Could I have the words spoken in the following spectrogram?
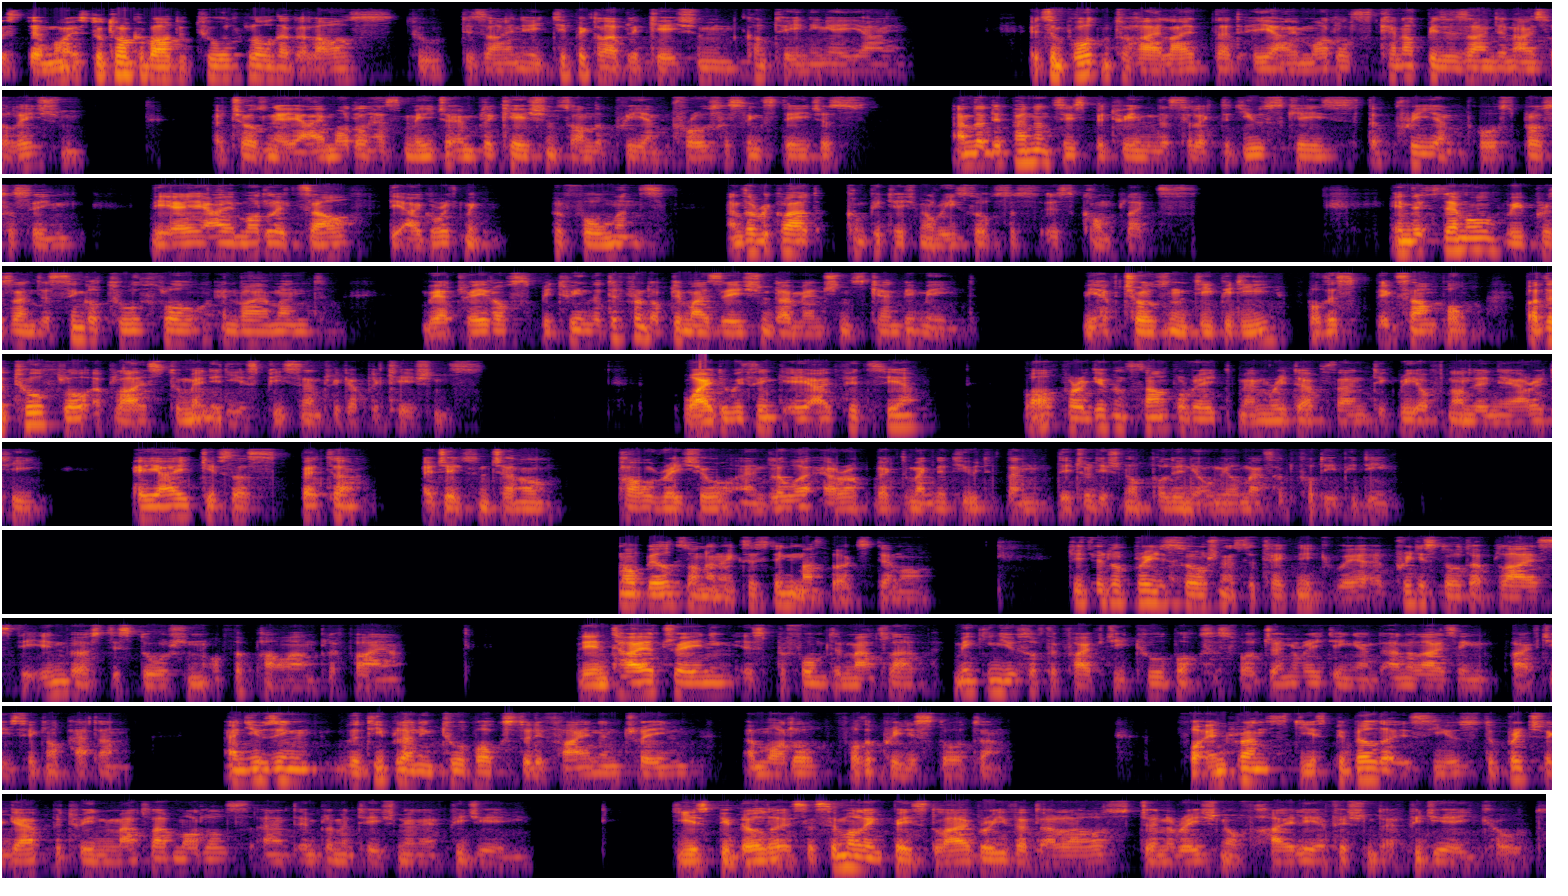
this demo is to talk about a tool flow that allows to design a typical application containing AI. It's important to highlight that AI models cannot be designed in isolation. A chosen AI model has major implications on the pre and processing stages, and the dependencies between the selected use case, the pre and post processing, the AI model itself, the algorithmic performance, and the required computational resources is complex. In this demo, we present a single tool flow environment where trade-offs between the different optimization dimensions can be made. We have chosen DPD for this example, but the tool flow applies to many DSP-centric applications. Why do we think AI fits here? Well, for a given sample rate, memory depth, and degree of nonlinearity, AI gives us better adjacent channel power ratio and lower error vector magnitude than the traditional polynomial method for DPD. Now builds on an existing MathWorks demo. Digital predistortion is a technique where a predistorter applies the inverse distortion of the power amplifier. The entire training is performed in MATLAB, making use of the 5G toolboxes for generating and analyzing 5G signal pattern and using the deep learning toolbox to define and train a model for the predistorter. For inference, DSP Builder is used to bridge the gap between MATLAB models and implementation in FPGA. DSP Builder is a Simulink-based library that allows generation of highly efficient FPGA code.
